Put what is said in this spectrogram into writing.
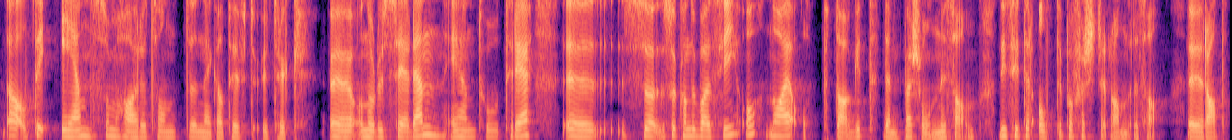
Det er alltid én som har et sånt negativt uttrykk. Uh, og når du ser den, én, to, tre, uh, så, kan du bare si 'Å, nå har jeg oppdaget den personen i salen'. De sitter alltid på første eller andre sal, rad.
